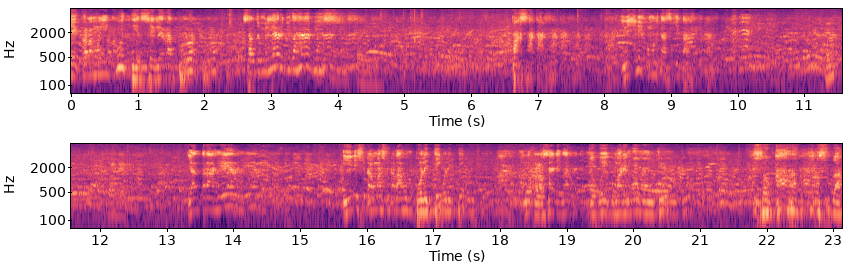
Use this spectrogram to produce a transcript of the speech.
Eh, kalau mengikuti selera perut, satu miliar juga habis. Paksakan. Ini ini komunitas kita. Yang terakhir, ini sudah masuk tahun politik. Nah, ini kalau saya dengar Jokowi kemarin ngomong tuh, sekarang ini sudah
